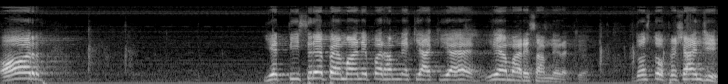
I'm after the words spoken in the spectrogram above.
और ये तीसरे पैमाने पर हमने क्या किया है, ये हमारे सामने रखे। दोस्तों, प्रशांत जी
